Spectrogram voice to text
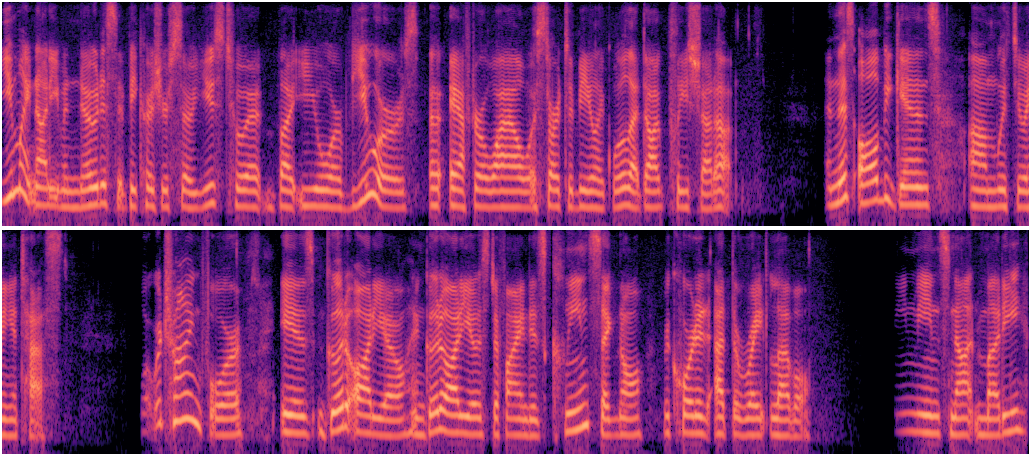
You might not even notice it because you're so used to it, but your viewers uh, after a while will start to be like, will that dog please shut up? And this all begins um, with doing a test. What we're trying for is good audio, and good audio is defined as clean signal recorded at the right level. Clean means not muddy,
